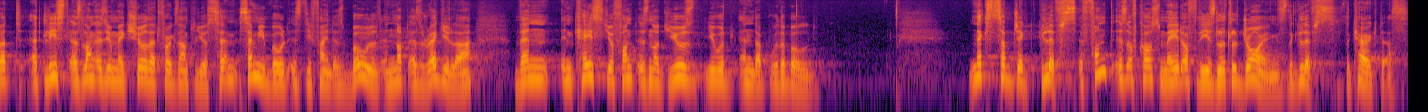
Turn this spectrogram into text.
but at least as long as you make sure that, for example, your sem semi-bold is defined as bold and not as regular, then in case your font is not used, you would end up with a bold. Next subject, glyphs. A font is, of course, made of these little drawings, the glyphs, the characters.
